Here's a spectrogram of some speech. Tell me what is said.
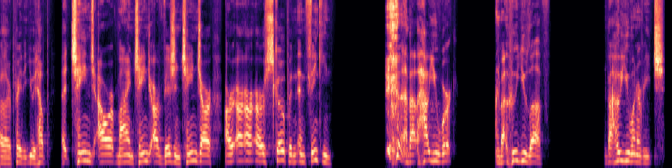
Father, I pray that you would help uh, change our mind, change our vision, change our, our, our, our scope and, and thinking about how you work and about who you love, about who you want to reach.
